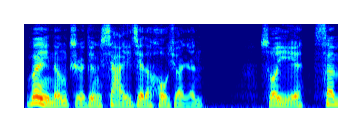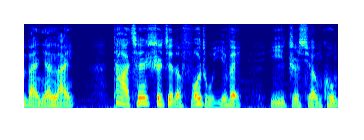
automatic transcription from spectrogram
未能指定下一届的候选人，所以三百年来，大千世界的佛主一位一直悬空。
